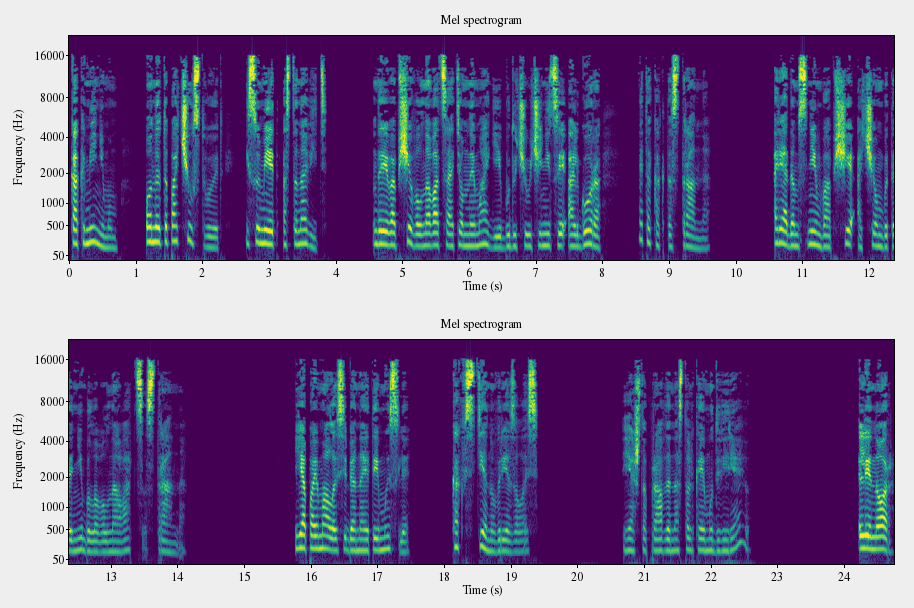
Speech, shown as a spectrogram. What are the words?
Как минимум, он это почувствует и сумеет остановить. Да и вообще волноваться о темной магии, будучи ученицей Альгора, это как-то странно. Рядом с ним вообще о чем бы то ни было волноваться странно. Я поймала себя на этой мысли, как в стену врезалась. Я что, правда, настолько ему доверяю? «Ленор!»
